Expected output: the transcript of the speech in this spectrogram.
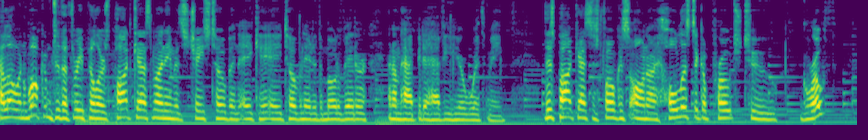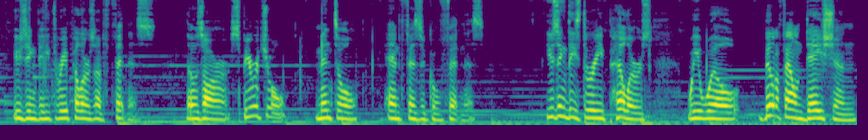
Hello and welcome to the Three Pillars Podcast. My name is Chase Tobin, aka Tobinator the Motivator, and I'm happy to have you here with me. This podcast is focused on a holistic approach to growth using the three pillars of fitness. Those are spiritual, mental, and physical fitness. Using these three pillars, we will build a foundation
